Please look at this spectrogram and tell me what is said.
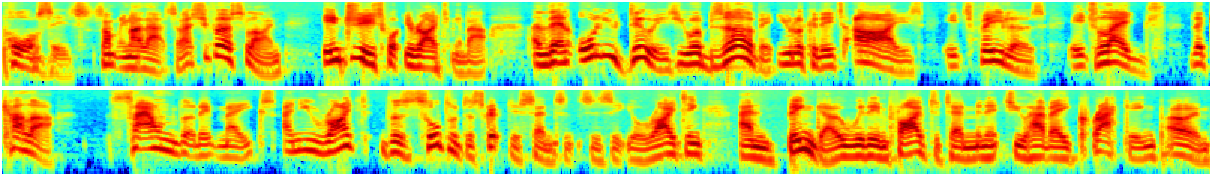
pauses something like that. So that's your first line. Introduce what you're writing about. And then all you do is you observe it. You look at its eyes its feelers its legs the color sound that it makes and you write the sort of descriptive sentences that you're writing and bingo within 5 to 10 minutes you have a cracking poem.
